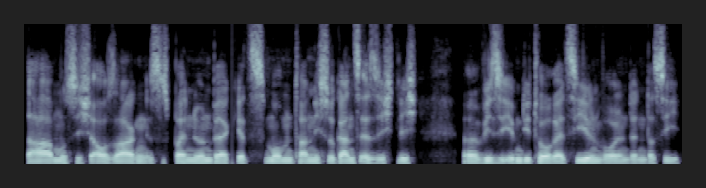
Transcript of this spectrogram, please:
da muss ich auch sagen, ist es bei Nürnberg jetzt momentan nicht so ganz ersichtlich, äh, wie sie eben die Tore erzielen wollen. Denn dass sie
